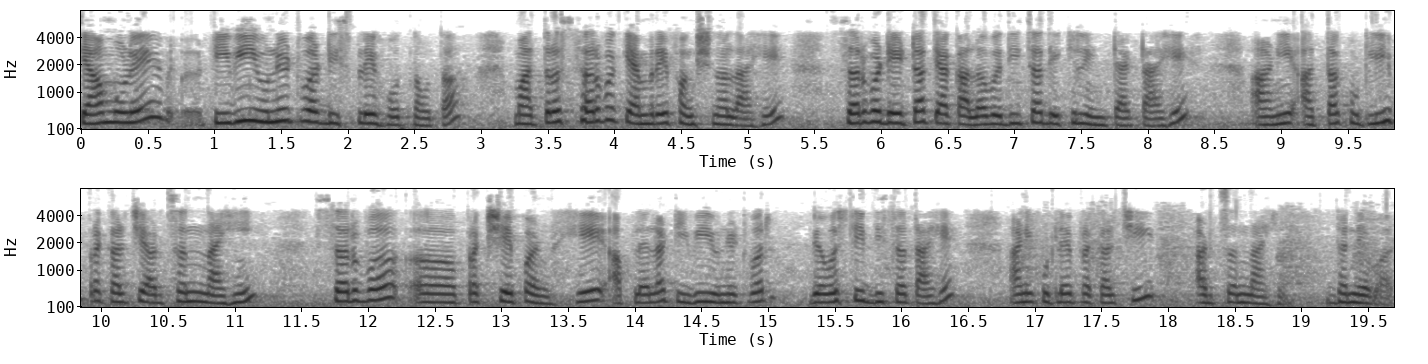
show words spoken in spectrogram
त्यामुळे टी व्ही युनिटवर डिस्प्ले होत नव्हता. मात्र सर्व कॅमेरे फंक्शनल आहे. सर्व डेटा त्या कालावधीचा देखील इंटॅक्ट आहे. आणि आता कुठलीही प्रकारची अडचण नाही. सर्व प्रक्षेपण हे आपल्याला टी व्ही युनिटवर व्यवस्थित दिसत आहे आणि कुठल्याही प्रकारची अडचण नाही. धन्यवाद.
